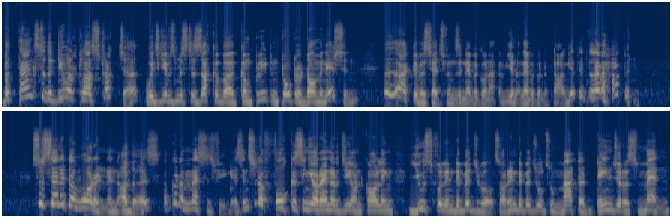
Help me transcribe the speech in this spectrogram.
But thanks to the dual class structure, which gives Mr. Zuckerberg complete and total domination, the activist hedge funds are never gonna, you know, never gonna target. It'll never happen. So Senator Warren and others, I've got a message for you guys. Instead of focusing your energy on calling useful individuals or individuals who matter dangerous men,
